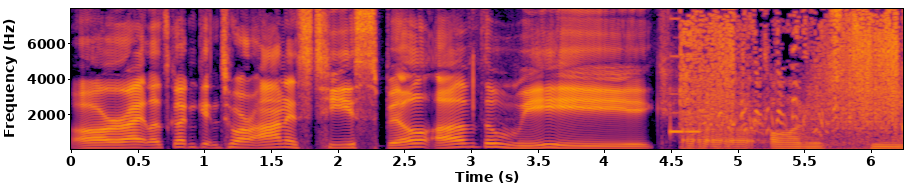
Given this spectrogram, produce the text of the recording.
All right. Let's go ahead and get into our honest tea spill of the week. Uh, honesty.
